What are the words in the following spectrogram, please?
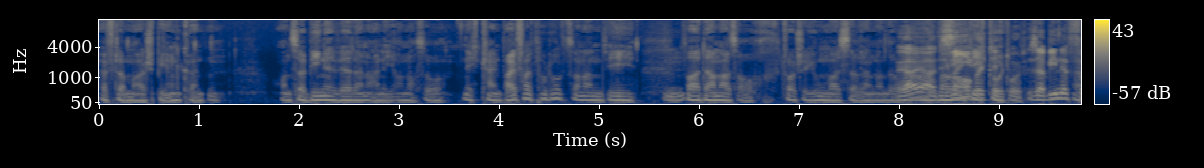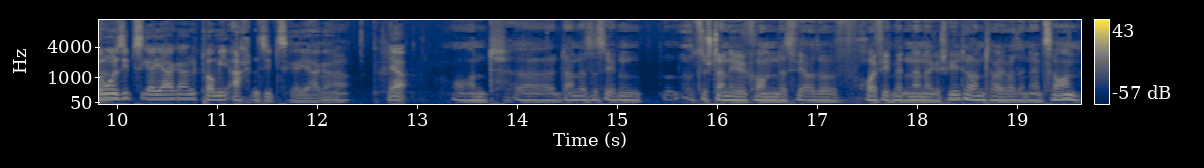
öfter mal spielen könnten. Und Sabine wäre dann eigentlich auch noch so, nicht kein Beifallprodukt, sondern sie mhm. war damals auch deutsche Jugendmeisterin und so. Ja, ja, die war auch richtig gut. gut. Sabine 75er Jahrgang, Tommy 78er Jahrgang. Ja. ja. Und äh, dann ist es eben zustande gekommen, dass wir also häufig miteinander gespielt haben, teilweise in einem Zorn,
